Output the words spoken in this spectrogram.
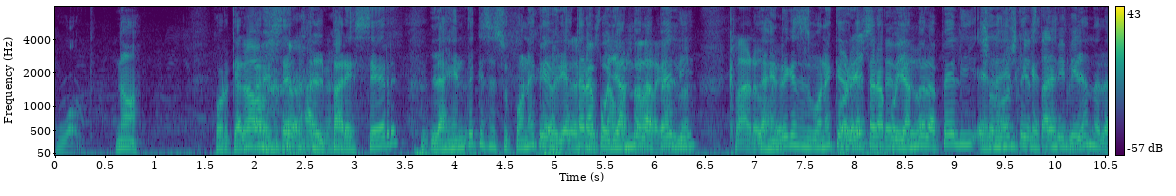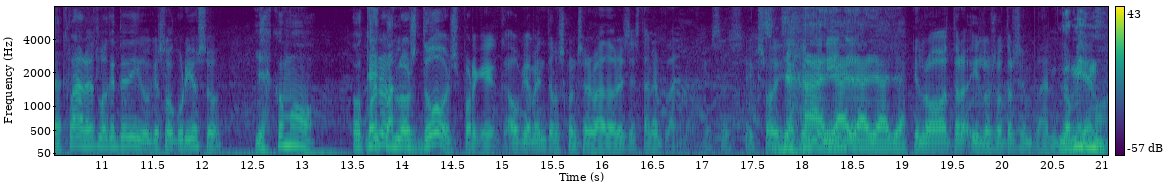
woke. No, porque al No. parecer, al parecer, la gente que se supone que debería estar apoyando la peli, Claro. la gente que se supone que debería estar apoyando digo, la peli es la gente que, está están diciendo- destruyéndola. Claro, es lo que te digo, que es lo curioso. Y es como, ok, bueno, cuan- los dos, porque obviamente los conservadores están en plan, no, eso es sexualización ya, de ya, ya, ya, ya. Y, lo otro, y los otros en plan. Lo mismo.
